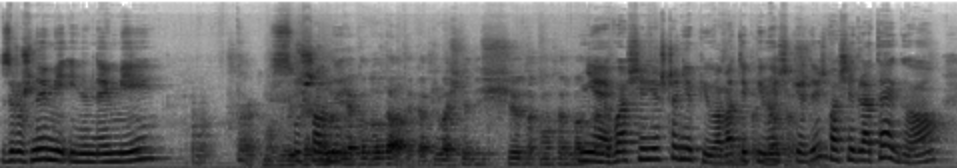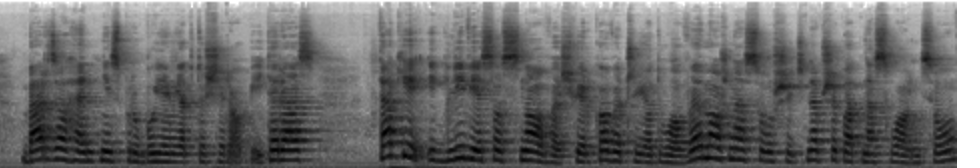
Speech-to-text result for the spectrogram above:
z różnymi innymi. Tak, może Suszony. jako, jako dodatek. A piłaś kiedyś e, taką herbatę? Nie, właśnie jeszcze nie piłam. A ty No piłeś ja kiedyś? nie. Właśnie dlatego bardzo chętnie spróbuję, jak to się robi. I teraz takie igliwie sosnowe, świerkowe czy jodłowe można suszyć na przykład na słońcu.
